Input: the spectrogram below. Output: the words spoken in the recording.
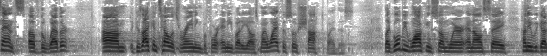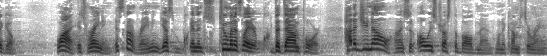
sense of the weather um, because I can tell it's raining before anybody else. My wife is so shocked by this. Like we'll be walking somewhere and I'll say, honey, we got to go. Why? It's raining. It's not raining. Yes. And then two minutes later, the downpour. How did you know? And I said, always trust the bald man when it comes to rain.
